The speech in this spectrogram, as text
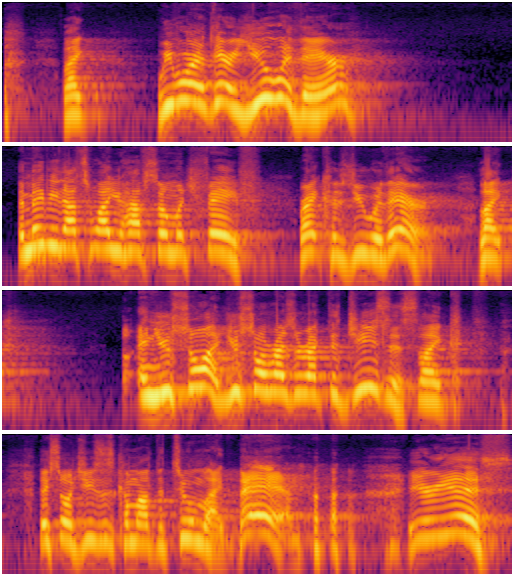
like, we weren't there. You were there. And maybe that's why you have so much faith, right? Because you were there. Like, and you saw it. You saw resurrected Jesus. Like, they saw Jesus come out the tomb, like, bam, here he is.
